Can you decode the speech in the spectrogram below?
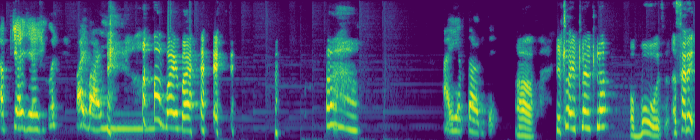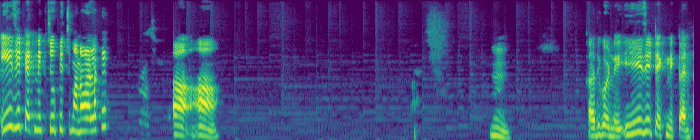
సబ్స్క్రైబ్ చేసుకొని బాయ్ బాయ్ బాయ్ బాయ్ చెప్తా అంతే. ఇట్లా ఇట్లా ఇట్లా అబ్బో సరే ఈజీ టెక్నిక్ చూపించు మన వాళ్ళకి. ఆ, ఆ. ఉమ్. అదిగోండి ఈజీ టెక్నిక్ అంట?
